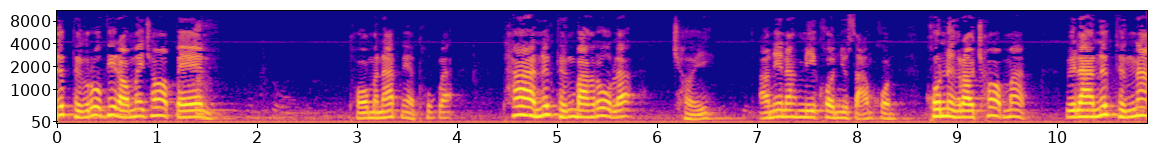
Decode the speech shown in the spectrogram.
นึกถึงรูปที่เราไม่ชอบเป็นโทมนัสเนี่ยทุกละถ้านึกถึงบางรูปแล้ว เฉย เอานี้นะมีคนอยู่สามคน คนหนึ่งเราชอบมาก เวลานึกถึงหน้า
